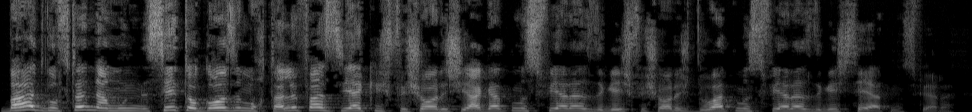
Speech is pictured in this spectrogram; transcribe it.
بعد گفته نمون سه تا گاز مختلف است. یکیش فشارش یک اتمسفر است دیگهش فشارش دو اتمسفر است دیگهش سه اتمسفر است.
